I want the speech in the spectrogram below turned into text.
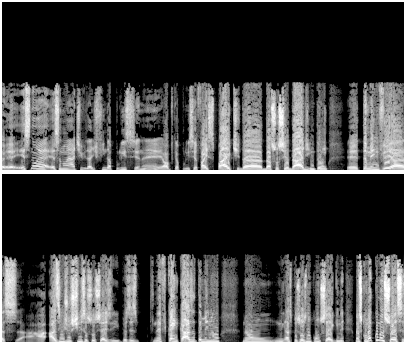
É, esse não é, essa não é a atividade fim da polícia, né? É óbvio que a polícia faz parte da, da sociedade, então é, também vê as, as injustiças sociais e às vezes né, ficar em casa também não, não as pessoas não conseguem, né? Mas como é que começou essa,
